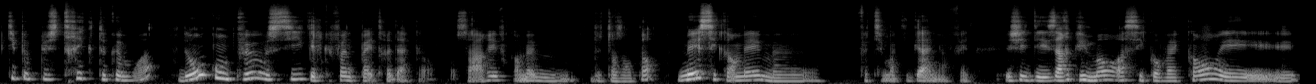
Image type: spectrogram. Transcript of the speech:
petit peu plus strict que moi. Donc, on peut aussi, quelquefois, ne pas être d'accord. Ça arrive quand même de temps en temps. Mais c'est quand même. euh, en fait, c'est moi qui gagne, en fait j'ai des arguments assez convaincants et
